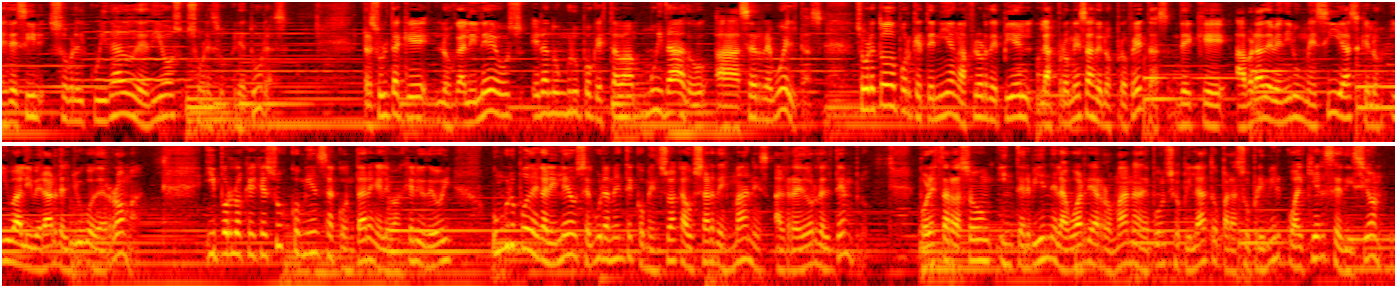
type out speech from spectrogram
es decir, sobre el cuidado de Dios sobre sus criaturas. Resulta que los galileos eran un grupo que estaba muy dado a hacer revueltas, sobre todo porque tenían a flor de piel las promesas de los profetas de que habrá de venir un Mesías que los iba a liberar del yugo de Roma. Y por lo que Jesús comienza a contar en el Evangelio de hoy, un grupo de galileos seguramente comenzó a causar desmanes alrededor del templo. Por esta razón interviene la Guardia Romana de Poncio Pilato para suprimir cualquier sedición,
